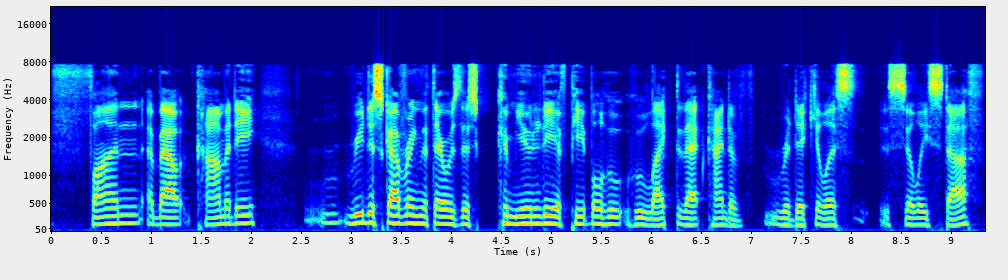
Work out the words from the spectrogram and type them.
fun about comedy rediscovering that there was this community of people who who liked that kind of ridiculous silly stuff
